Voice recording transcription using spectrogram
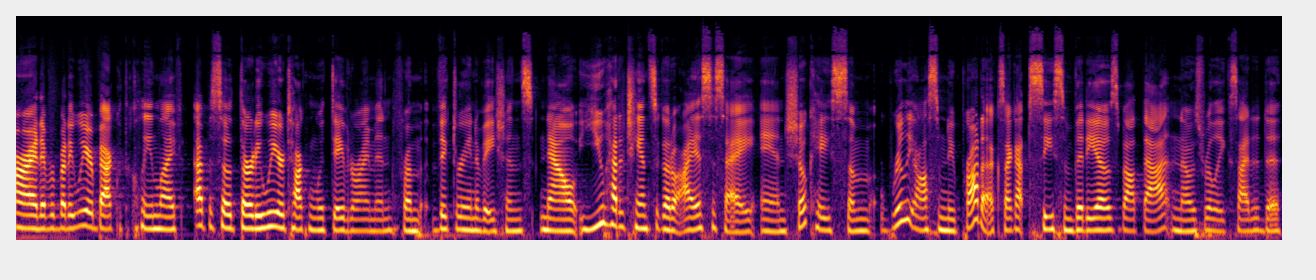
All right, everybody, we are back with Clean Life, episode 30. We are talking with David Reimann from Victory Innovations. Now, you had a chance to go to ISSA and showcase some really awesome new products. I got to see some videos about that, and I was really excited to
